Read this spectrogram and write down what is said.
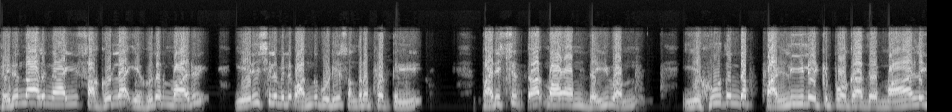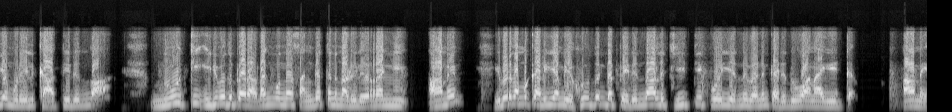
പെരുന്നാളിനായി സകുല യഹൂദന്മാര് എരിശിലമിൽ വന്നുകൂടിയ സന്ദർഭത്തിൽ പരിശുദ്ധാത്മാവാം ദൈവം യഹൂദന്റെ പള്ളിയിലേക്ക് പോകാതെ മാളിക മുറിയിൽ കാത്തിരുന്ന നൂറ്റി ഇരുപത് പേർ അടങ്ങുന്ന സംഘത്തിന് നടുവിൽ ഇറങ്ങി. ആമേ ഇവിടെ നമുക്കറിയാം യഹൂദന്റെ പെരുന്നാൾ ചീറ്റിപ്പോയി എന്ന് വേണം കരുതുവാനായിട്ട്. ആമേ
